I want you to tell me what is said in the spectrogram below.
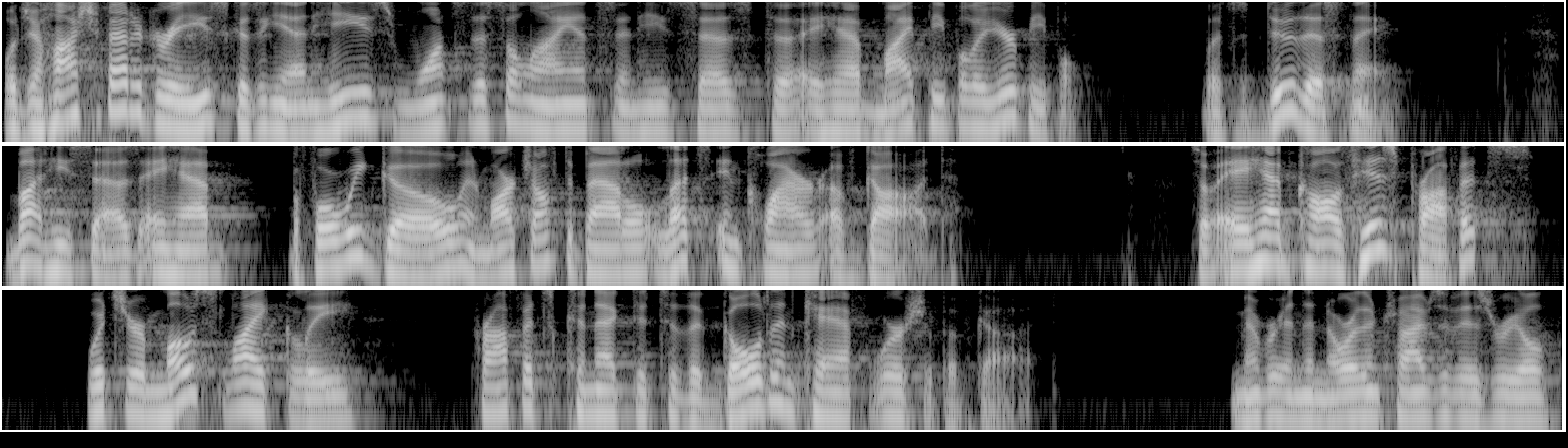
Well, Jehoshaphat agrees because, again, he wants this alliance and he says to Ahab, My people are your people. Let's do this thing. But he says, Ahab, before we go and march off to battle, let's inquire of God. So Ahab calls his prophets, which are most likely prophets connected to the golden calf worship of God. Remember, in the northern tribes of Israel,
